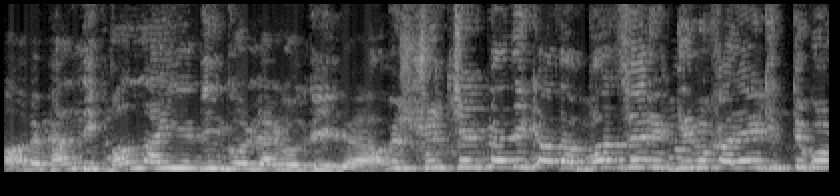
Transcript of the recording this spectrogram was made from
Abi Pendik vallahi yediğin goller gol değil ya. Abi şut çekmedi ki adam. Pas verir gibi kaleye gitti gol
